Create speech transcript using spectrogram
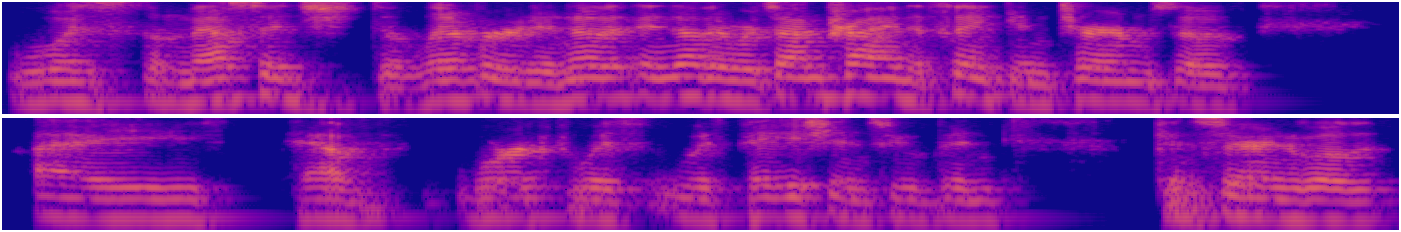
was the message delivered? In other, in other words, I'm trying to think in terms of I have worked with with patients who've been concerned. Well,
